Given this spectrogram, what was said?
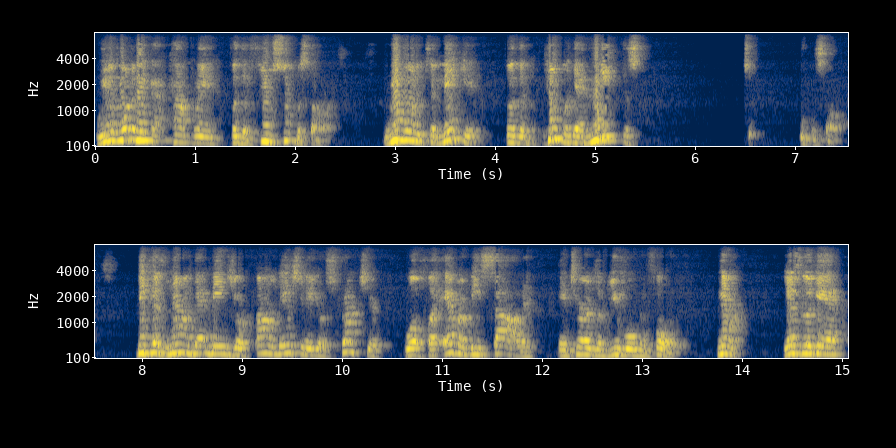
We didn't want to make a comp plan for the few superstars. We wanted to make it for the people that make the superstars. Because now that means your foundation and your structure will forever be solid in terms of you moving forward. Now, let's look at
